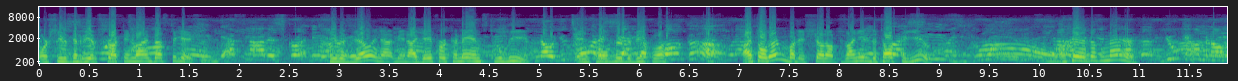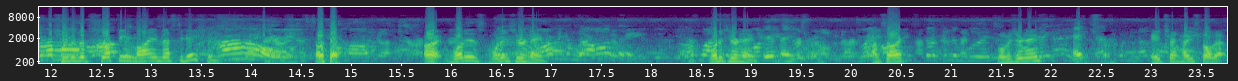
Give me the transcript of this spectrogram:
or she was going to be obstructing my investigation. That's not obstructing She was yelling at me, and I gave her commands to leave No, you and told her, told her to be quiet. I told everybody to shut up because I needed to talk to you. She's grown. Okay, it doesn't matter. You coming on her She was obstructing my investigation. How? Okay. All right. What is what is your name? What is your name? It's I'm sorry. What was your name? Atra. Atron. How do you spell that?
